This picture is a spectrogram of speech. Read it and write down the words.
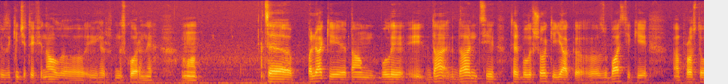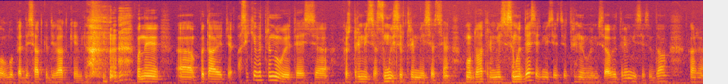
закінчити фінал ігор нескорених. Це поляки там були, і данці теж були в шокі, як зубастики просто лупять десятки, дев'ятки. Вони е, питають, а скільки ви тренуєтесь? Е, Кажуть, три місяці. В смислі в три місяці? Ну, да, три місяці. Ми 10 місяців тренуємося, а ви три місяці, да? Каже.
